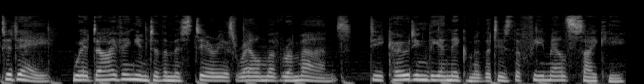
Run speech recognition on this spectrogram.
Today, we're diving into the mysterious realm of romance, decoding the enigma that is the female's psyche.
